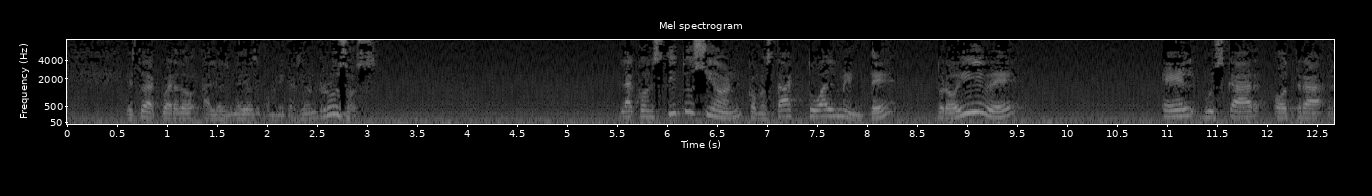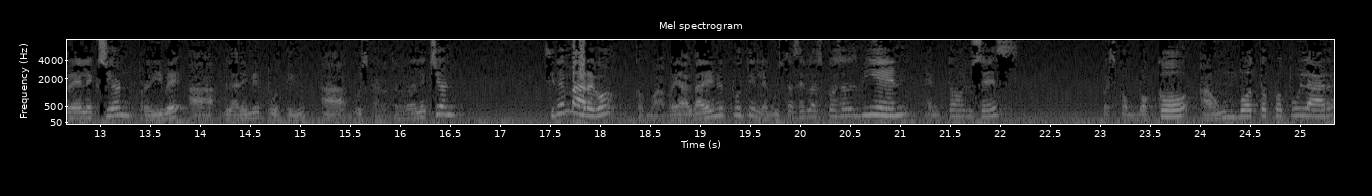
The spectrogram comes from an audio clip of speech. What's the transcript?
Esto de acuerdo a los medios de comunicación rusos. La constitución, como está actualmente, prohíbe el buscar otra reelección, prohíbe a Vladimir Putin a buscar otra reelección. Sin embargo, como a Vladimir Putin le gusta hacer las cosas bien, entonces, pues convocó a un voto popular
